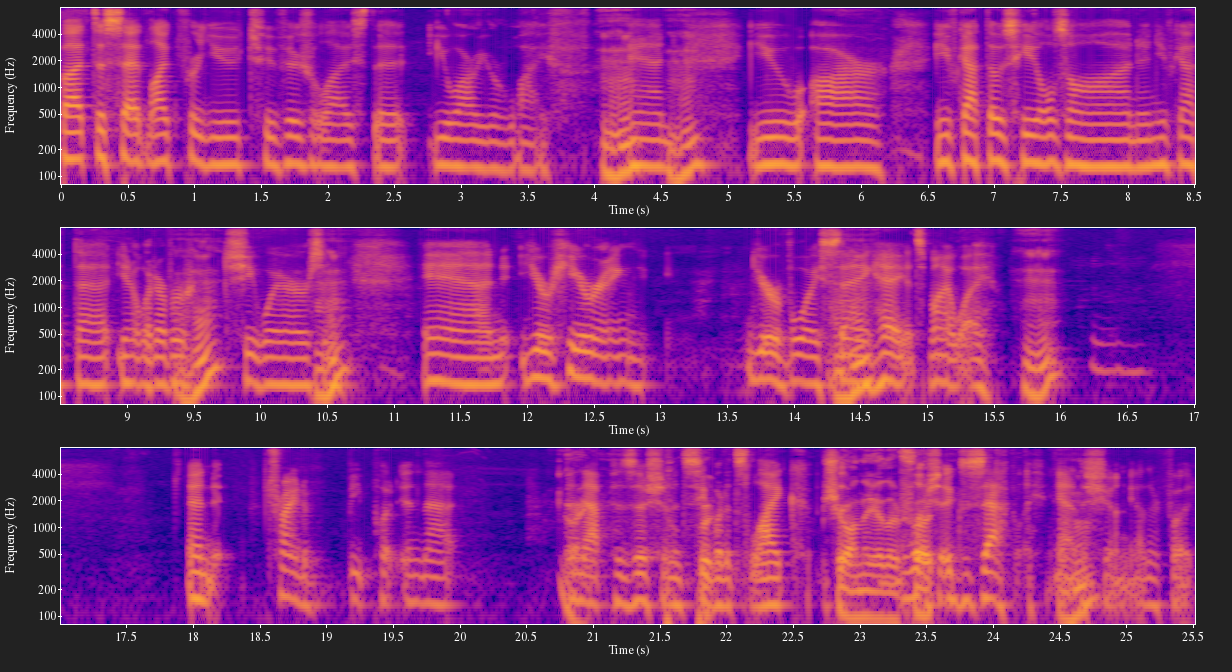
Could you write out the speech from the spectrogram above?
but to said like for you to visualize that you are your wife Mm-hmm. and mm-hmm. you are you've got those heels on and you've got that you know whatever mm-hmm. she wears and and you're hearing your voice saying hey it's my way and trying to be put in that in Right. that position and see what it's like Shoe on the other foot. Exactly. Yeah, Mm-hmm. the shoe on the other foot.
